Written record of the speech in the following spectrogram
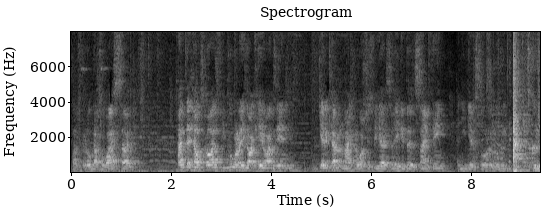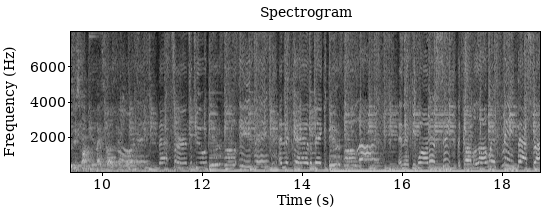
So I've just got to hook up the. So hope that helps guys. If you put one of these IKEA ones in, get a cabinet maker to watch this video so he can do the same thing and you can get it sorted. Looking as good as this one. Thanks guys, catch you that turns into a beautiful evening and together make a beautiful life. And if you wanna see then come along with me that's right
